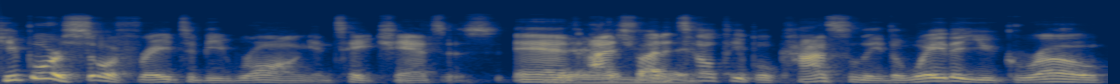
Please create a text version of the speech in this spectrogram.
people are so afraid to be wrong and take chances. And yeah, I try to tell people constantly the way that you grow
